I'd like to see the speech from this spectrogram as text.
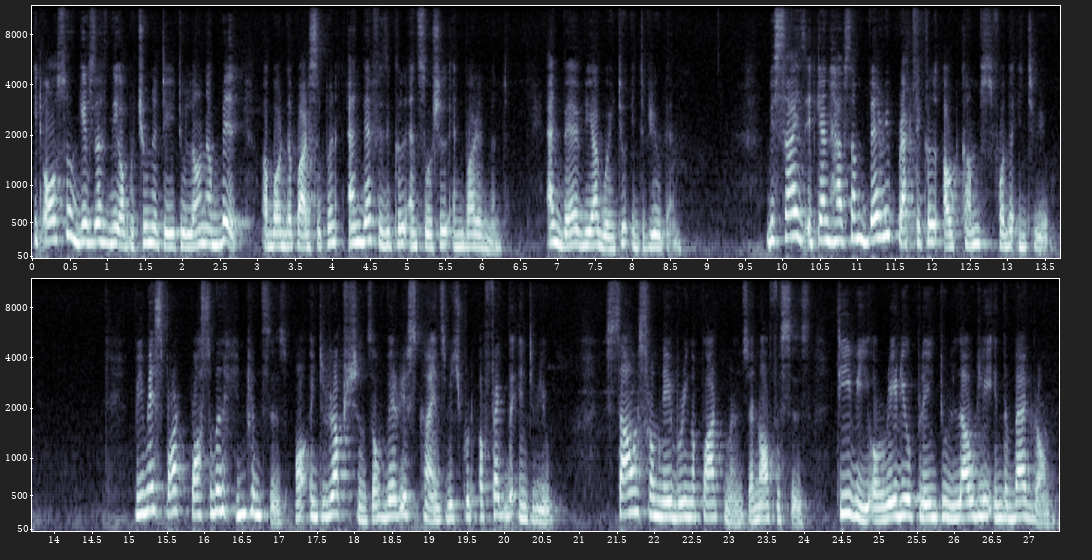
It also gives us the opportunity to learn a bit about the participant and their physical and social environment and where we are going to interview them. Besides, it can have some very practical outcomes for the interview. We may spot possible hindrances or interruptions of various kinds which could affect the interview. Sounds from neighboring apartments and offices, TV or radio playing too loudly in the background,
